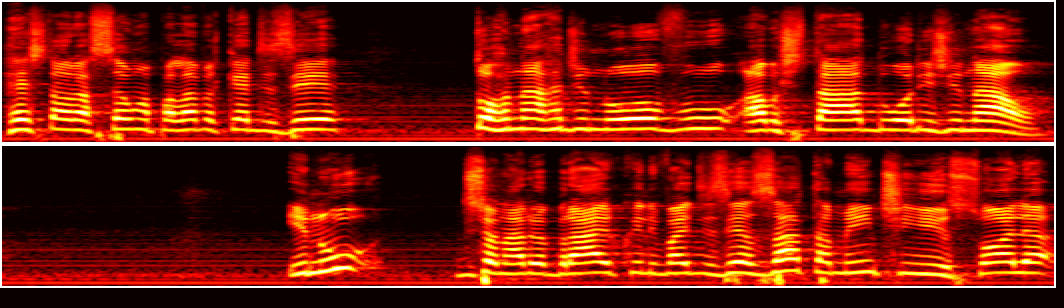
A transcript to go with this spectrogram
restauração, a palavra quer dizer tornar de novo ao estado original. E no dicionário hebraico ele vai dizer exatamente isso. Olha,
